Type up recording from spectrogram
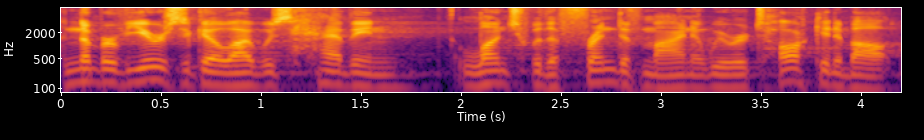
A number of years ago, I was having lunch with a friend of mine, and we were talking about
